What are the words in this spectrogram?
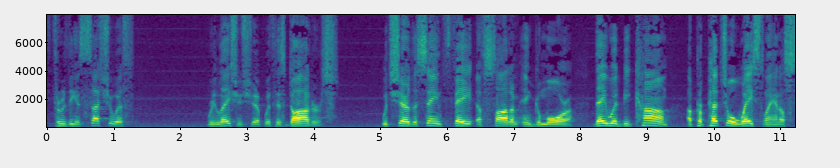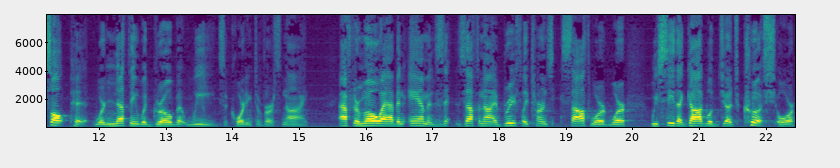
through the incestuous relationship with his daughters, would share the same fate of Sodom and Gomorrah. They would become a perpetual wasteland, a salt pit where nothing would grow but weeds, according to verse 9. After Moab and Ammon, Zephaniah briefly turns southward where we see that God will judge Cush or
